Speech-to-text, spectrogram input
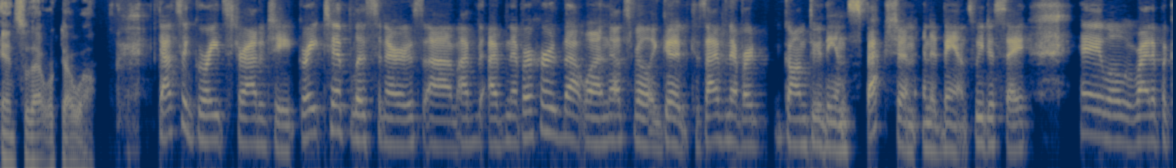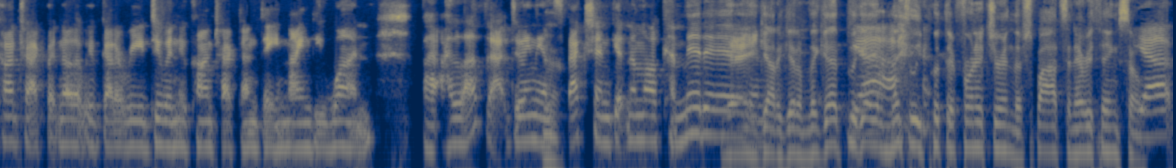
and so that worked out well. That's a great strategy. Great tip, listeners. Um, I've I've never heard that one. That's really good because I've never gone through the inspection in advance. We just say, "Hey, we'll write up a contract," but know that we've got to redo a new contract on day ninety-one. But I love that doing the yeah. inspection, getting them all committed. Yeah, you got to get them. They get they yeah. to mentally put their furniture in their spots and everything. So yeah.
